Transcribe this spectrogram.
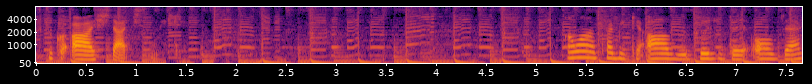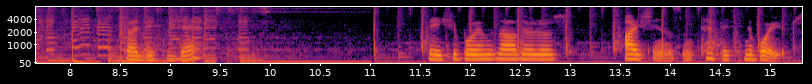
küçük ağaçlar çizdik. Ama tabii ki ağzı gözü de olacak gölgesinde. Yeşil boyamızı alıyoruz. Ayşenizin tepesini boyuyoruz.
